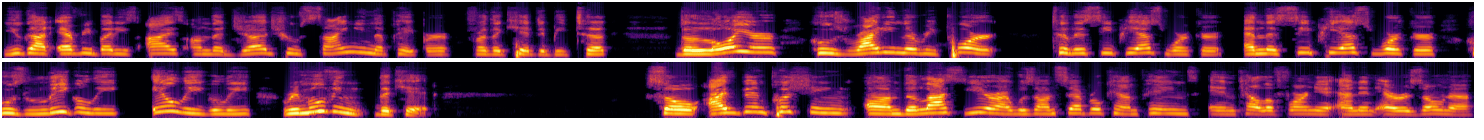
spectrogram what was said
you got everybody's eyes on the judge who's signing the paper for the kid to be took the lawyer who's writing the report to the CPS worker and the CPS worker who's legally, illegally removing the kid. So I've been pushing um the last year I was on several campaigns in California and in Arizona.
